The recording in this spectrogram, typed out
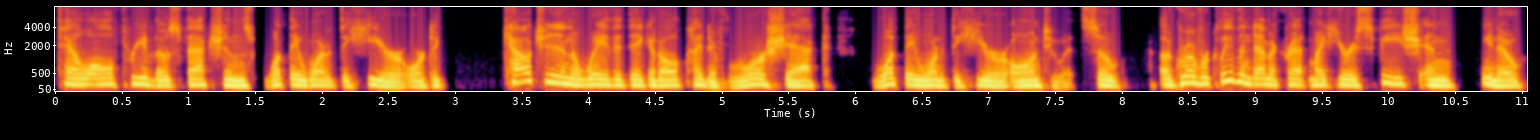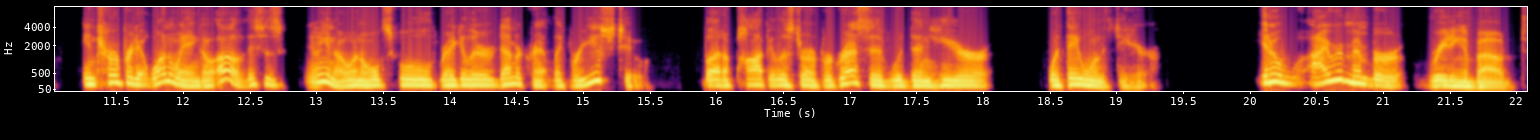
tell all three of those factions what they wanted to hear or to couch it in a way that they could all kind of Rorschach what they wanted to hear onto it. So a Grover Cleveland Democrat might hear his speech and, you know, interpret it one way and go, oh, this is, you know, an old school regular Democrat like we're used to. But a populist or a progressive would then hear what they wanted to hear. You know, I remember reading about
